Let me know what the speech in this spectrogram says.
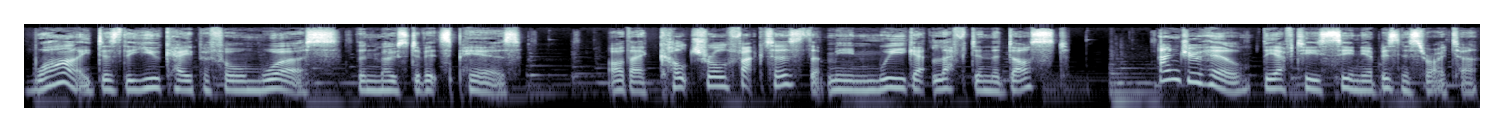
Why does the UK perform worse than most of its peers? Are there cultural factors that mean we get left in the dust? Andrew Hill, the FT's senior business writer,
